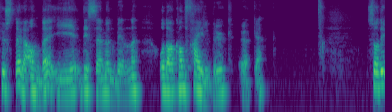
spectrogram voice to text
puste eller ande i disse munnbindene. Og da kan feilbruk øke. Så de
